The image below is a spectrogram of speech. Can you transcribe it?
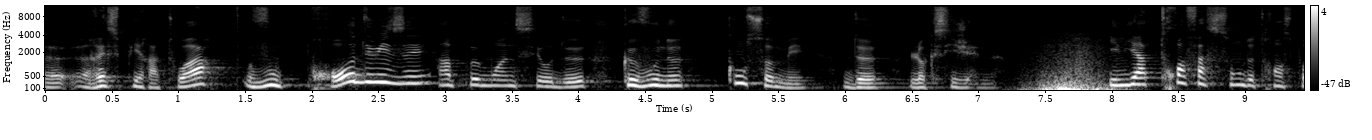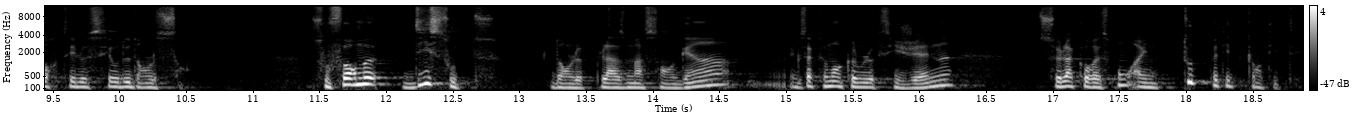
respiratoire, vous produisez un peu moins de CO2 que vous ne consommez de l'oxygène. Il y a trois façons de transporter le CO2 dans le sang. Sous forme dissoute dans le plasma sanguin, exactement comme l'oxygène, cela correspond à une toute petite quantité.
